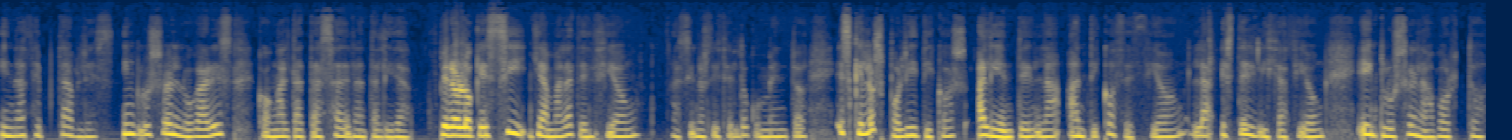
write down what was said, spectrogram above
inaceptables, incluso en lugares con alta tasa de natalidad. Pero lo que sí llama la atención así nos dice el documento, es que los políticos alienten la anticoncepción, la esterilización e incluso el aborto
